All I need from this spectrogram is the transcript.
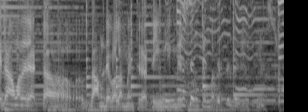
এটা আমাদের একটা গ্রাম ডেভেলপমেন্টের একটা principle.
